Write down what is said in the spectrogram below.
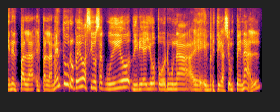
en el, el, Parlamento Europeo ha sido sacudido, diría yo, por una eh, investigación penal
